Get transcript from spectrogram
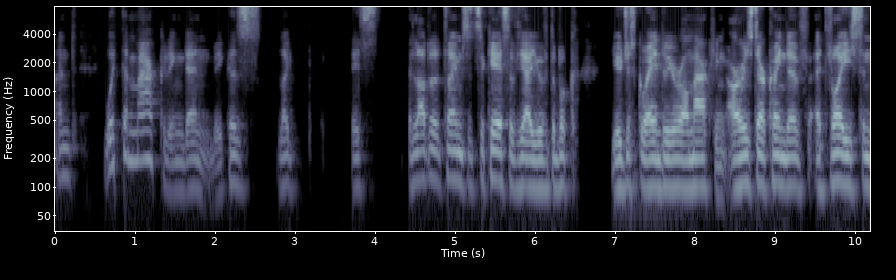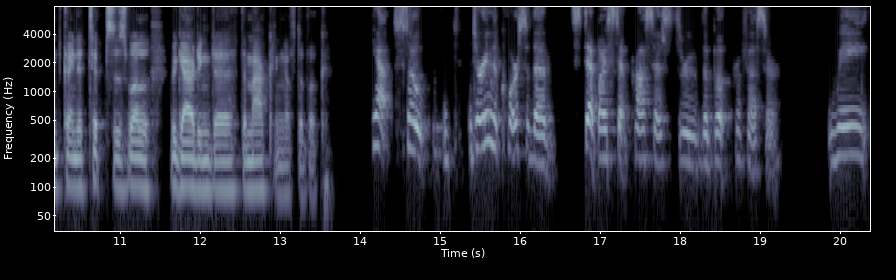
And with the marketing, then, because like it's a lot of the times it's a case of, yeah, you have the book, you just go and do your own marketing, or is there kind of advice and kind of tips as well regarding the the marketing of the book? Yeah. So during the course of the step by step process through the book professor, we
